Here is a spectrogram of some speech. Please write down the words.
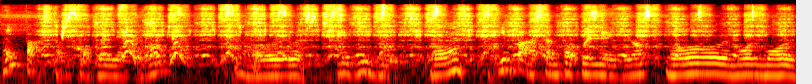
Ma impasta un po' quel legno. Mole. Eh, Gigi, Eh? impasta un po' quel legno. Mole, mole, mole.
